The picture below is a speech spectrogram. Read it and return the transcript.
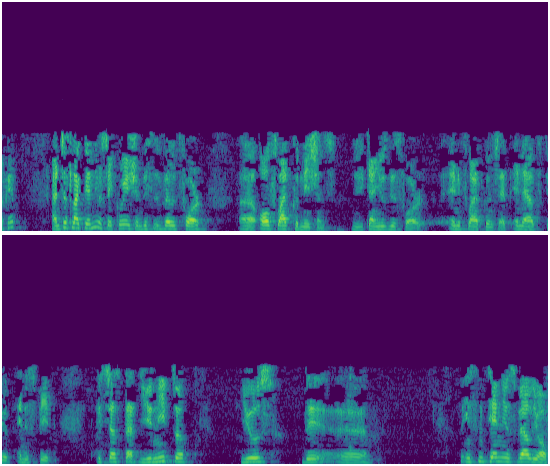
Okay? And just like the endurance equation, this is valid for uh, all flight conditions. You can use this for any flight condition at any altitude, any speed. It's just that you need to use the uh, the instantaneous value of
